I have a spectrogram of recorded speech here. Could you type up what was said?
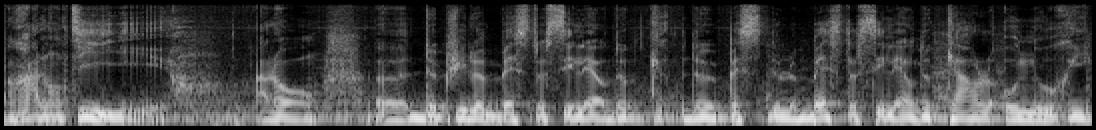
Ralentir. Alors, euh, depuis le best-seller de, le Karl Honoré.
